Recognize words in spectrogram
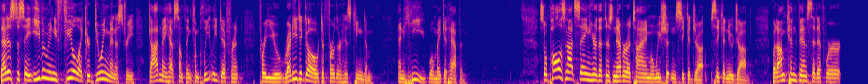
That is to say, even when you feel like you're doing ministry, God may have something completely different for you, ready to go to further his kingdom, and he will make it happen. So, Paul is not saying here that there's never a time when we shouldn't seek a, job, seek a new job. But I'm convinced that if we're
